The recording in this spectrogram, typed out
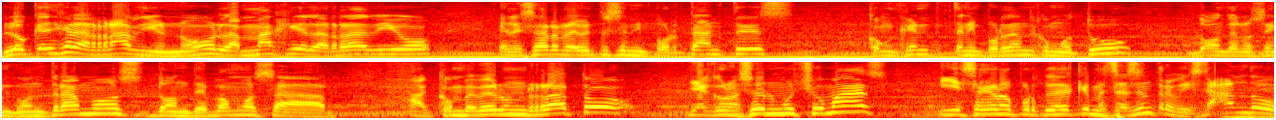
lo que deja la radio, ¿no? La magia de la radio, el estar en eventos tan importantes, con gente tan importante como tú, donde nos encontramos, donde vamos a, a conbeber un rato y a conocer mucho más. Y esa gran oportunidad que me estás entrevistando.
